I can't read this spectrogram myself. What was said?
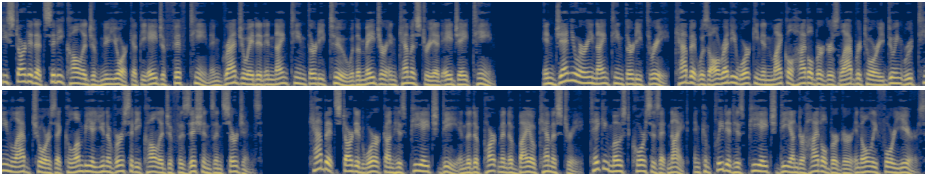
He started at City College of New York at the age of 15 and graduated in 1932 with a major in chemistry at age 18. In January 1933, Kabat was already working in Michael Heidelberger's laboratory doing routine lab chores at Columbia University College of Physicians and Surgeons. Kabat started work on his PhD in the Department of Biochemistry, taking most courses at night, and completed his PhD under Heidelberger in only four years.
